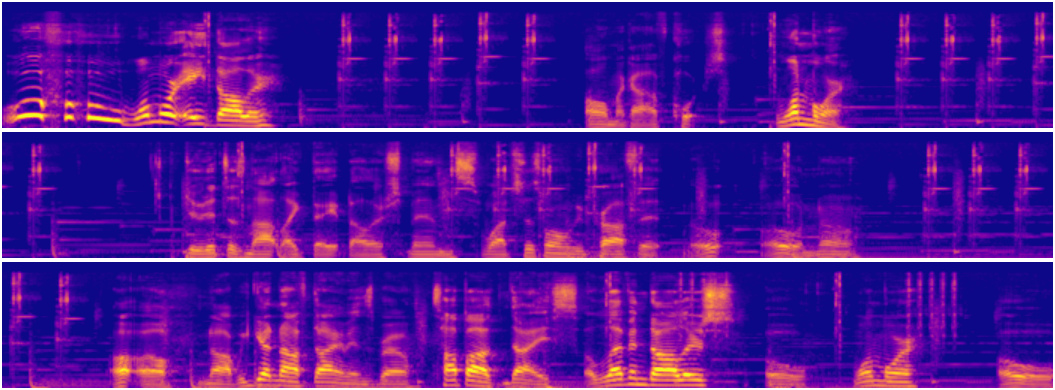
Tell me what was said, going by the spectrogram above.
Woohoo! One more $8. Oh my god, of course. One more. dude, it does not like the $8 spins. Watch, this one will be profit. Oh, oh no. Uh-oh. Nah, we getting off diamonds, bro. Top off dice. $11. Oh, one more. Oh.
